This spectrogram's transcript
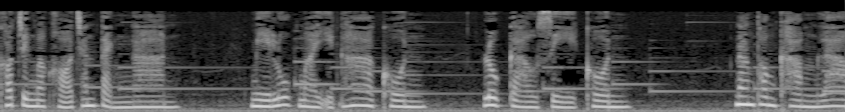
เขาจึงมาขอฉันแต่งงาน มีลูกใหม่อีกห้าคน ลูกเก่าสี่คนนางทองคำเล่า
